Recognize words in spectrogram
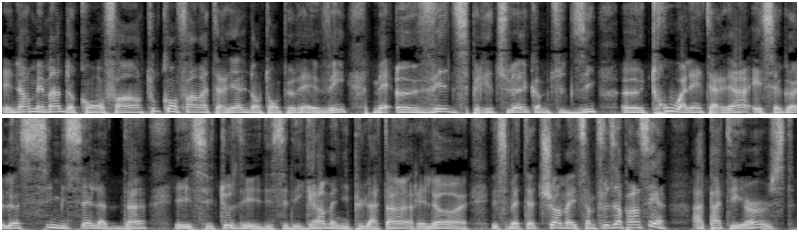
énormément de confort, tout le confort matériel dont on peut rêver, mais un vide spirituel, comme tu dis, un trou à l'intérieur, et ce gars-là s'immisçait là-dedans, et c'est tous des, c'est des grands manipulateurs, et là, euh, ils se mettait chum. Ça me faisait penser à, Patty Hearst.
